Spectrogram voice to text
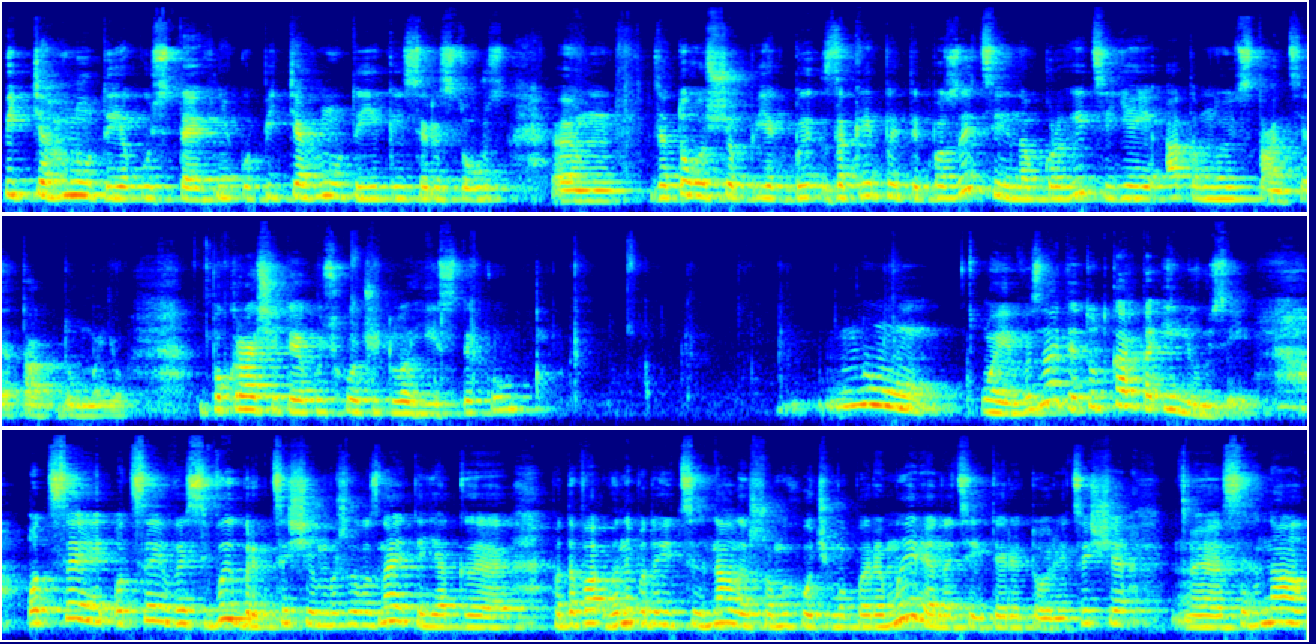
Підтягнути якусь техніку, підтягнути якийсь ресурс ем, для того, щоб якби закріпити позиції навкруги цієї атомної станції, я так думаю. Покращити якусь хочуть логістику. Ну, ой, ви знаєте, тут карта ілюзій. Оцей, оцей весь вибрик, це ще можливо, знаєте, як е, подава... вони подають сигнали, що ми хочемо перемиря на цій території. Це ще е, сигнал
